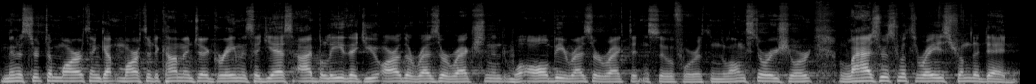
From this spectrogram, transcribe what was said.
ministered to Martha and got Martha to come into agreement and said, Yes, I believe that you are the resurrection and we'll all be resurrected and so forth. And long story short, Lazarus was raised from the dead.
